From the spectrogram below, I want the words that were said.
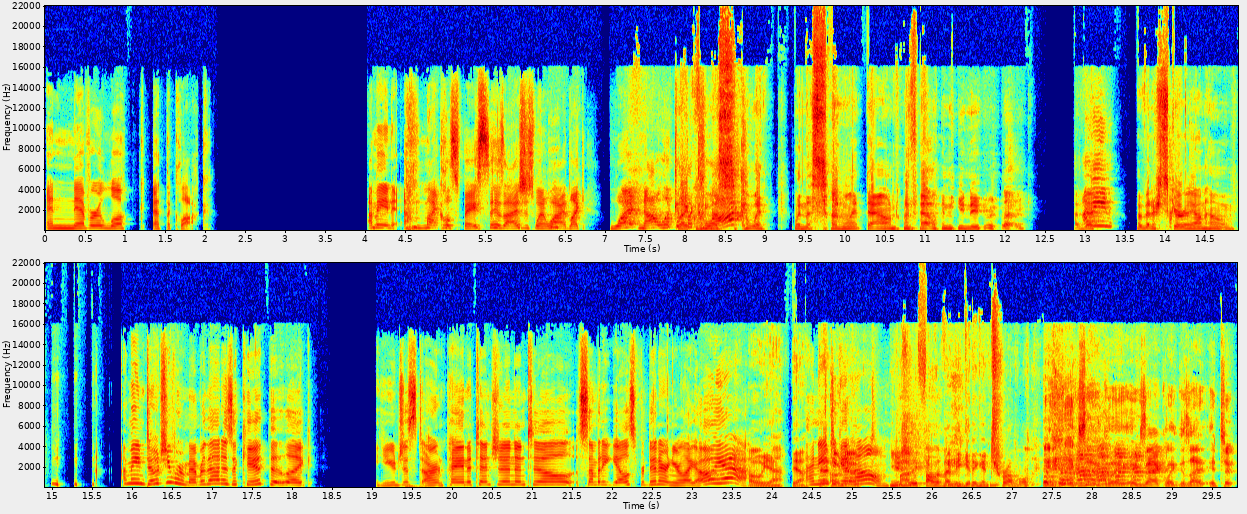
and never look at the clock. I mean michael's face his eyes just went wide like what? Not look at like the when the, clock? s- when when the sun went down was that when you knew like I, bet, I mean, I better scurry on home. I mean, don't you remember that as a kid that like you just aren't paying attention until somebody yells for dinner and you're like, "Oh yeah, oh yeah yeah I need That- to oh, get no. home." usually My- followed by me getting in trouble exactly, exactly. Because I it took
